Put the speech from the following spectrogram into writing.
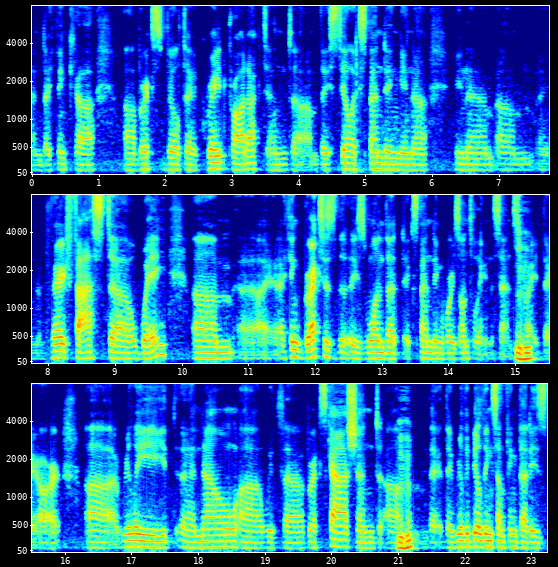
and I think uh, uh, Brex built a great product, and um, they still expanding in a in a, um, in a very fast uh, way. Um, uh, I, I, think Brex is, the, is one that expanding horizontally in a sense, mm-hmm. right? They are uh, really uh, now uh, with uh, Brex Cash and um, mm-hmm. they're, they're, really building something that is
